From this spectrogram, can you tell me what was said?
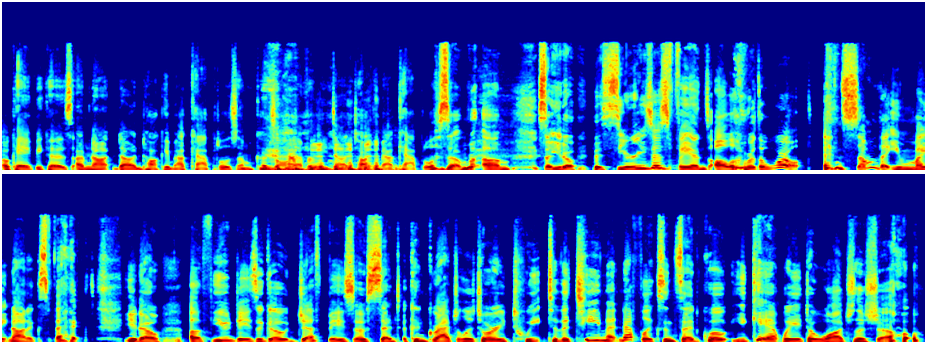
okay, because I'm not done talking about capitalism because I'll never be done talking about capitalism. Um, so, you know, the series has fans all over the world and some that you might not expect. You know, a few days ago, Jeff Bezos sent a congratulatory tweet to the team at Netflix and said, quote, he can't wait to watch the show.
